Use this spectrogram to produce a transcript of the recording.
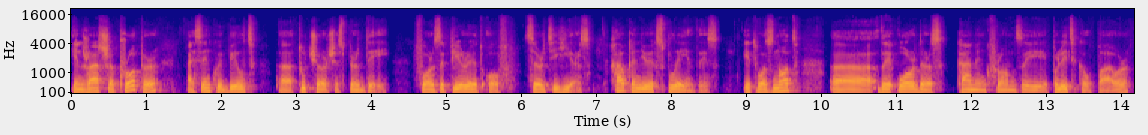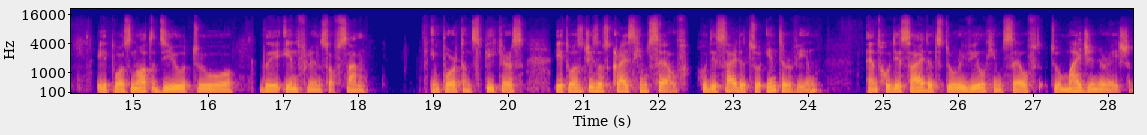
In Russia proper, I think we built uh, two churches per day for the period of 30 years. How can you explain this? It was not uh, the orders coming from the political power. It was not due to the influence of some important speakers. It was Jesus Christ himself who decided to intervene and who decided to reveal himself to my generation.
